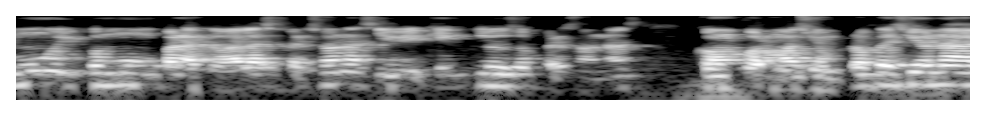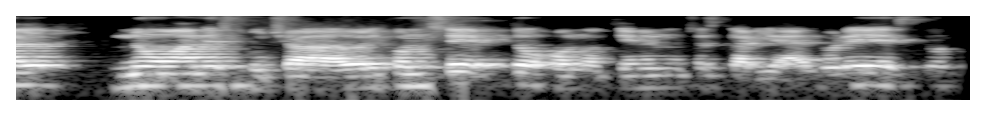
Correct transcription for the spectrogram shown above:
muy común para todas las personas y vi que incluso personas con formación profesional no han escuchado el concepto o no tienen muchas claridades sobre esto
